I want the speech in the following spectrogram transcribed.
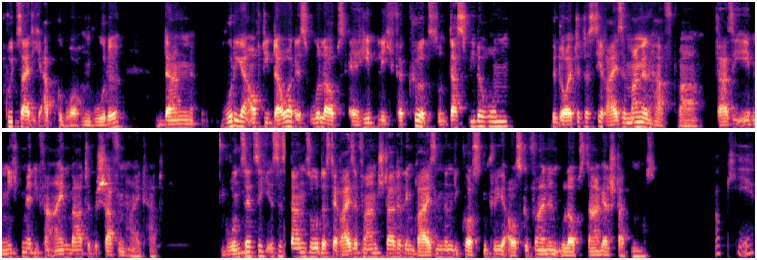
frühzeitig abgebrochen wurde, dann wurde ja auch die Dauer des Urlaubs erheblich verkürzt. Und das wiederum bedeutet, dass die Reise mangelhaft war, da sie eben nicht mehr die vereinbarte Beschaffenheit hat. Grundsätzlich ist es dann so, dass der Reiseveranstalter dem Reisenden die Kosten für die ausgefallenen Urlaubstage erstatten muss. Okay.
